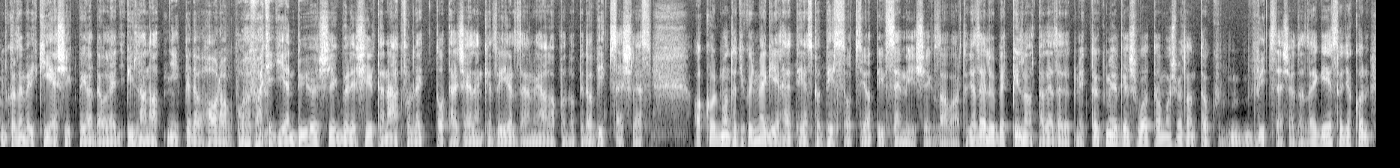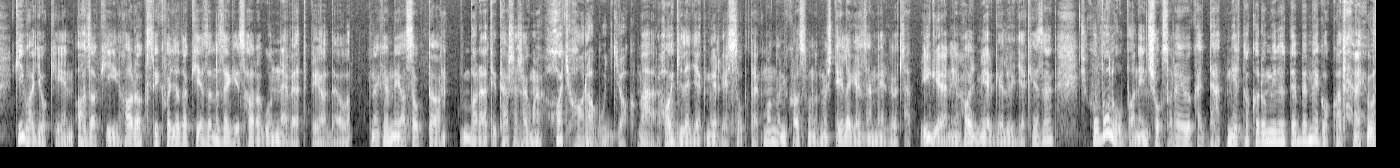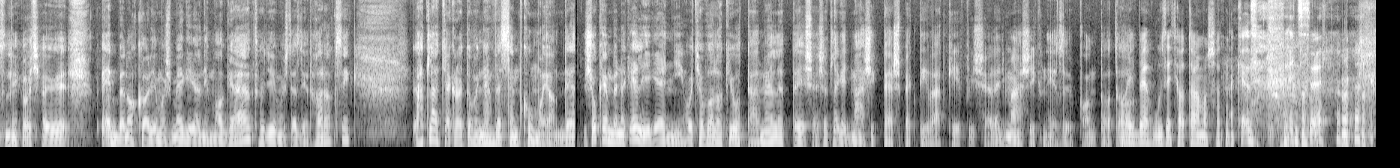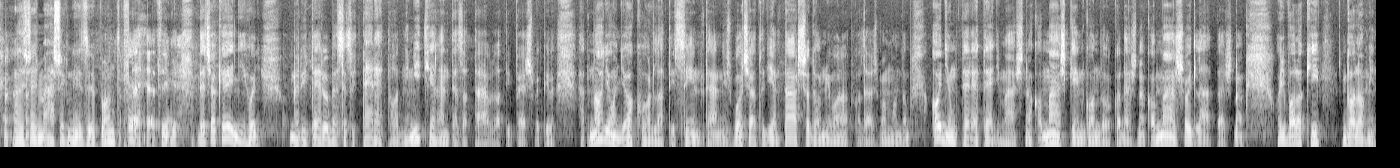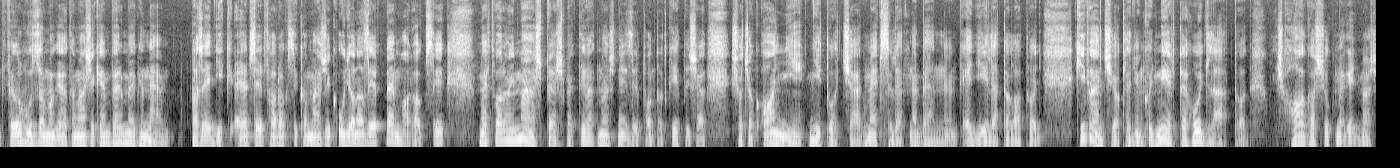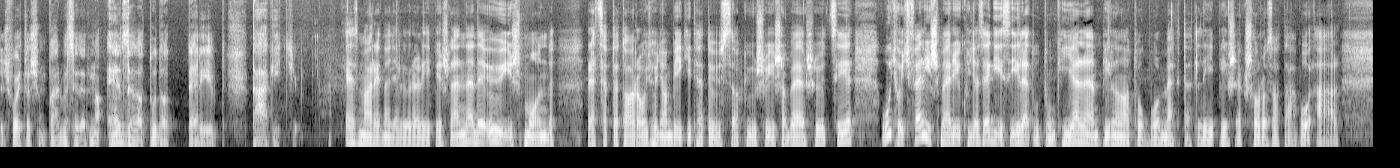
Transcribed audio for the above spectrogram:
amikor az ember így kiesik például egy pillanatnyi, például haragból, vagy egy ilyen dühösségből, és hirtelen átfordul egy totális ellenkező érzelmi állapotba, például vicces lesz, akkor mondhatjuk, hogy megélheti ezt a diszociatív személyiségzavart. Hogy az előbb egy pillanattal ezelőtt még tök mérges voltam, most már tök vicces ez az egész, hogy akkor ki vagyok én? Az, aki haragszik, vagy az, aki ezen az egész haragon nevet például? Nekem néha szokta baráti társaságban, hogy haragudjak már, hagy legyek mérges, szokták mondani, amikor azt mondod, most tényleg ezen mérgelődsz. Hát igen, én hagy mérgelődjek ezen, és akkor valóban én sokszor eljövök, hogy de hát miért akarom én őt ebben megakadályozni, hogyha ő ebben akarja most megélni magát, hogy ő most ezért haragszik, Hát látják rajtam, hogy nem veszem komolyan, de sok embernek elég ennyi, hogyha valaki ott áll mellette, és esetleg egy másik perspektívát képvisel, egy másik nézőpontot. Vagy a... behúz egy hatalmasat neked egyszer. Az is egy másik nézőpont. Lehet, igen. De csak ennyi, hogy, mert itt erről beszélsz, hogy teret adni. Mit jelent ez a távlati perspektíva? Hát nagyon gyakorlati szinten, és bocsánat, hogy ilyen társadalmi vonatkozásban mondom, adjunk teret egymásnak, a másként gondolkodásnak, a máshogy látásnak, hogy valaki valamint fölhúzza magát, a másik ember meg nem. Az egyik ezért haragszik, a másik ugyanazért nem haragszik, mert valami más perspektívát, más nézőpontot képvisel, és ha csak annyi nyitottság megszületne bennünk egy élet alatt, hogy kíváncsiak legyünk, hogy miért te hogy látod, és hallgassuk meg egymást, és folytassunk párbeszédet, na ezzel a tudat terét tágítjuk ez már egy nagy előrelépés lenne, de ő is mond receptet arra, hogy hogyan békíthető össze a külső és a belső cél, úgy, hogy felismerjük, hogy az egész életutunk jelen pillanatokból megtett lépések sorozatából áll.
